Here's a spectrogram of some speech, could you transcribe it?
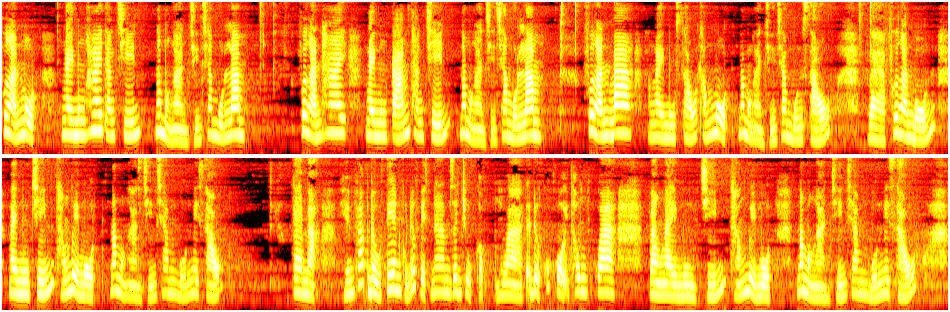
Phương án 1, ngày mùng 2 tháng 9 năm 1945. Phương án 2, ngày mùng 8 tháng 9 năm 1945. Phương án 3 ngày mùng 6 tháng 1 năm 1946 và phương án 4 ngày mùng 9 tháng 11 năm 1946. Các em ạ, hiến pháp đầu tiên của nước Việt Nam Dân Chủ Cộng Hòa đã được Quốc hội thông qua vào ngày mùng 9 tháng 11 năm 1946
